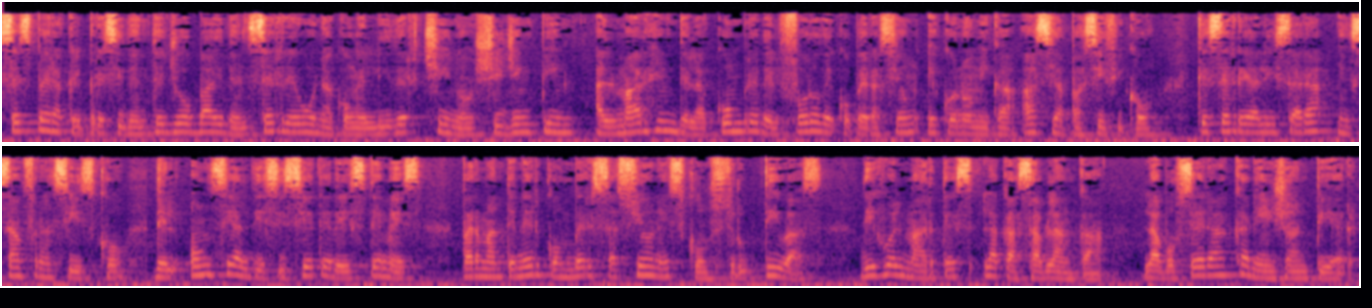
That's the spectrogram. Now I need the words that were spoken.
Se espera que el presidente Joe Biden se reúna con el líder chino Xi Jinping al margen de la cumbre del Foro de Cooperación Económica Asia-Pacífico, que se realizará en San Francisco del 11 al 17 de este mes para mantener conversaciones constructivas, dijo el martes la Casa Blanca, la vocera Karine Jean-Pierre.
